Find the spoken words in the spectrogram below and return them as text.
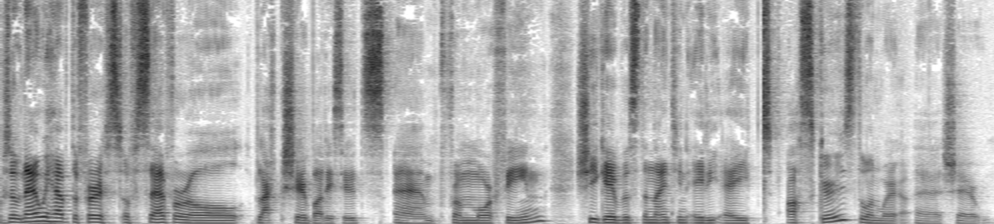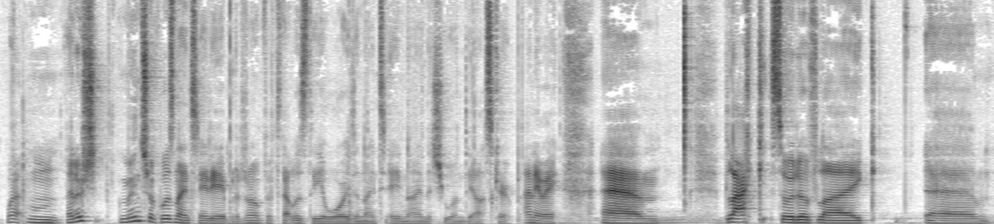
So now we have the first of several black sheer bodysuits um, from Morphine. She gave us the 1988 Oscars, the one where uh, Cher. Well, mm, I know she, Moonstruck was 1988, but I don't know if that was the award in 1989 that she won the Oscar. But anyway, um, black sort of like um,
